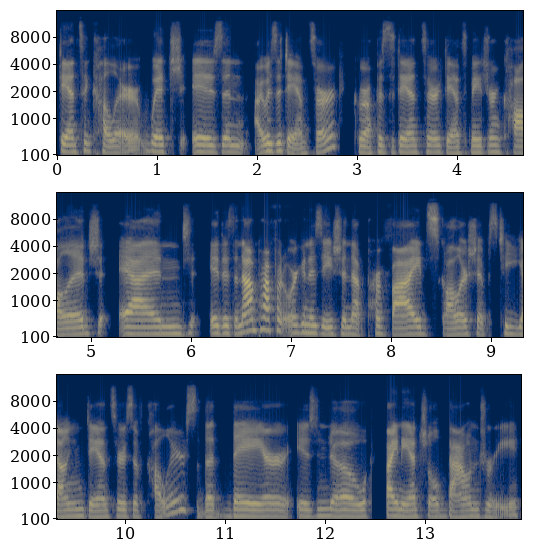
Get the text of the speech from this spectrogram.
Dance in Color, which is an I was a dancer, grew up as a dancer, dance major in college, and it is a nonprofit organization that provides scholarships to young dancers of color so that there is no financial boundary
